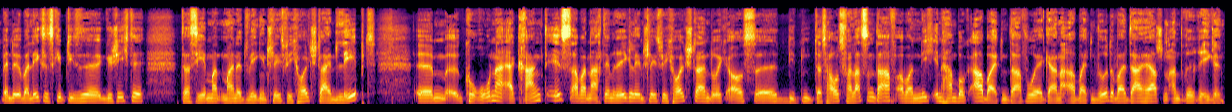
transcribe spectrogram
wenn du überlegst, es gibt diese Geschichte, dass jemand meinetwegen in Schleswig-Holstein lebt, ähm, Corona erkrankt ist, aber nach den Regeln in Schleswig-Holstein durchaus äh, die, das Haus verlassen darf, aber nicht in Hamburg arbeiten darf, wo er gerne arbeiten würde, weil da herrschen andere Regeln.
